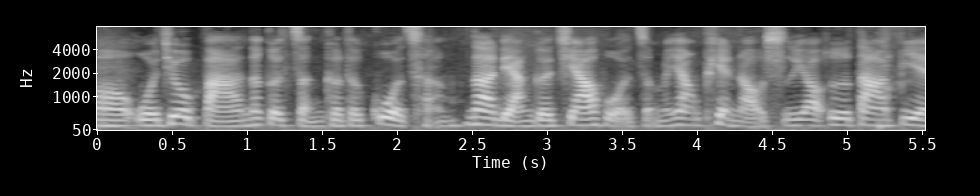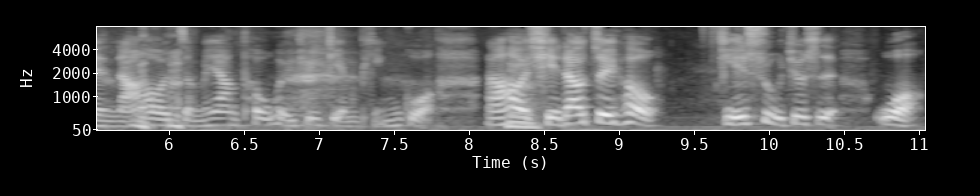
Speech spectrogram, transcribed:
呃，我就把那个整个的过程，那两个家伙怎么样骗老师要屙大便，然后怎么样偷回去捡苹果，然后写到最后结束，就是我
